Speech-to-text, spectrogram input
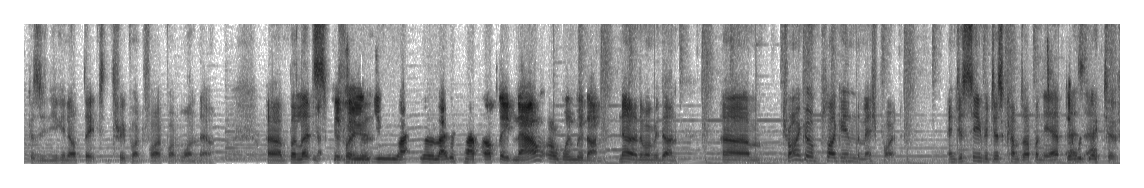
because you can update to 3.5.1 now. Uh, but let's So, so you you, you like you like to have update now or when we're done? no, then when we're done, um, try and go plug in the mesh point, and just see if it just comes up on the app as we just-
